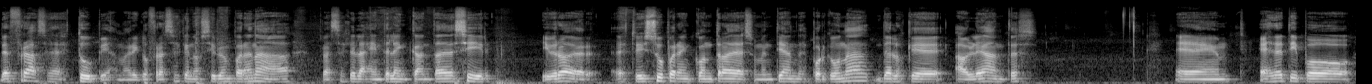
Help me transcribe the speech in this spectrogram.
de frases estúpidas, marico, frases que no sirven para nada, frases que a la gente le encanta decir. Y brother, estoy súper en contra de eso, ¿me entiendes? Porque una de los que hablé antes eh, es de tipo,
